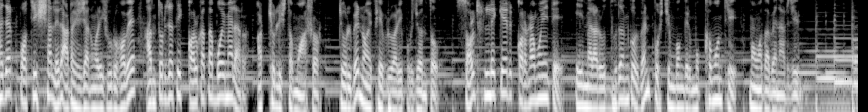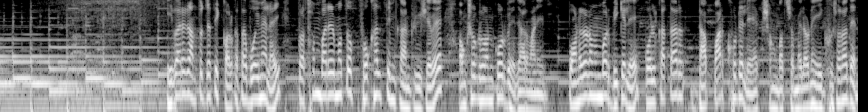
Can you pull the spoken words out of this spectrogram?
হাজার পঁচিশ সালের আঠাশে জানুয়ারি শুরু হবে আন্তর্জাতিক কলকাতা বইমেলার আটচল্লিশতম আসর। চলবে নয় ফেব্রুয়ারি পর্যন্ত। সল্ট লেকের করোনাময়ীতে এই মেলার উদ্বোধন করবেন পশ্চিমবঙ্গের মুখ্যমন্ত্রী মমতা ব্যানার্জি। এবারের আন্তর্জাতিক কলকাতা বইমেলায় প্রথমবারের মতো ফোকাল থিম কান্ট্রি হিসেবে অংশগ্রহণ করবে জার্মানি। পনেরো নভেম্বর বিকেলে কলকাতার দ্য পার্ক হোটেলে এক সংবাদ সম্মেলনে এই ঘোষণা দেন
